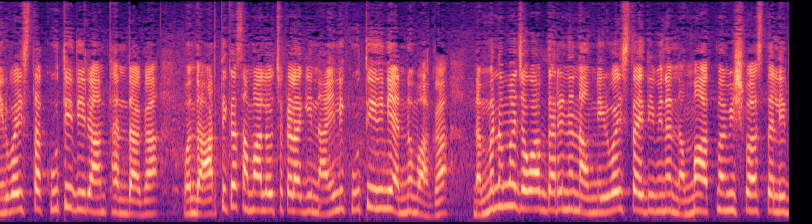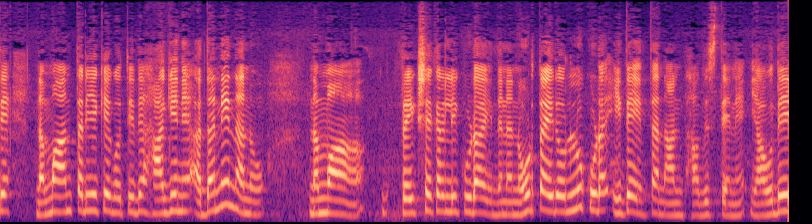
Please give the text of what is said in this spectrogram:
ನಿರ್ವಹಿಸ್ತಾ ಕೂತಿದ್ದೀರಾ ಅಂತ ಅಂದಾಗ, ಒಂದು ಆರ್ಥಿಕ ಸಮಾಲೋಚಕಳಾಗಿ ನಾ ಇಲ್ಲಿ ಕೂತಿದ್ದೀನಿ ಅನ್ನುವಾಗ, ನಮ್ಮ ನಮ್ಮ ಜವಾಬ್ದಾರಿನ ನಾವು ನಿರ್ವಹಿಸ್ತಾ ಇದ್ದೀವಿ ನಮ್ಮ ಆತ್ಮವಿಶ್ವಾಸದಲ್ಲಿದೆ, ನಮ್ಮ ಆಂತರ್ಯಕ್ಕೆ ಗೊತ್ತಿದೆ ಹಾಗೆಯೇ ಅದನ್ನೇ ನಾನು ನಮ್ಮ ಪ್ರೇಕ್ಷಕರಲ್ಲಿ ಕೂಡ ಇದನ್ನು ನೋಡ್ತಾ ಇರೋರಲ್ಲೂ ಕೂಡ ಇದೆ ಅಂತ ನಾನು ಭಾವಿಸ್ತೇನೆ. ಯಾವುದೇ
